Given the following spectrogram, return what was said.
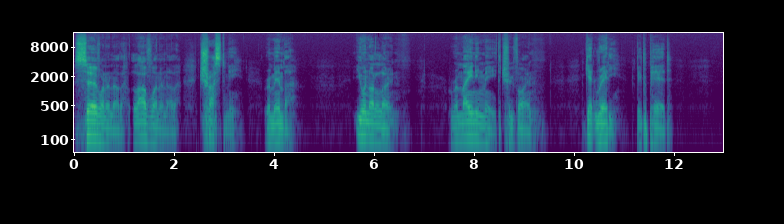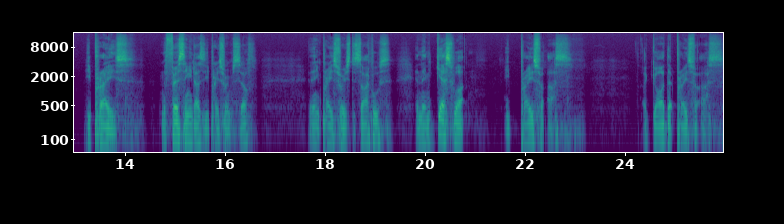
serve one another, love one another, trust me, remember, you are not alone. Remain in me, the true vine. Get ready, be prepared. He prays. And the first thing he does is he prays for himself. Then he prays for his disciples. And then guess what? He prays for us. A God that prays for us.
